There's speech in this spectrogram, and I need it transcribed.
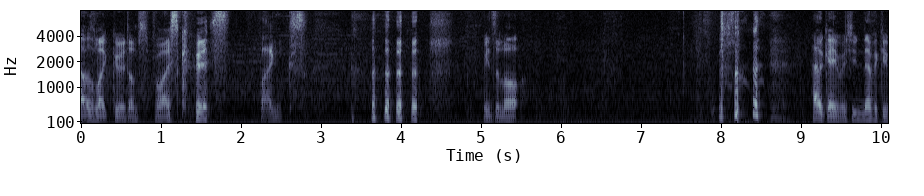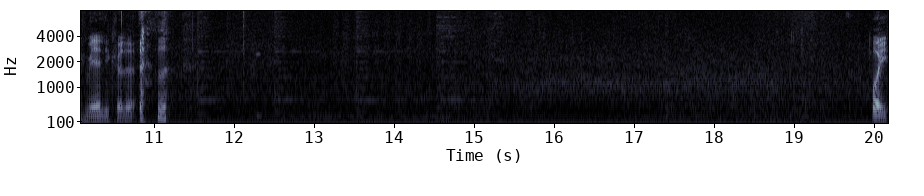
That was like good, I'm surprised, Chris. Thanks. Means a lot. Hell gamers, you never give me any credit. Oi.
